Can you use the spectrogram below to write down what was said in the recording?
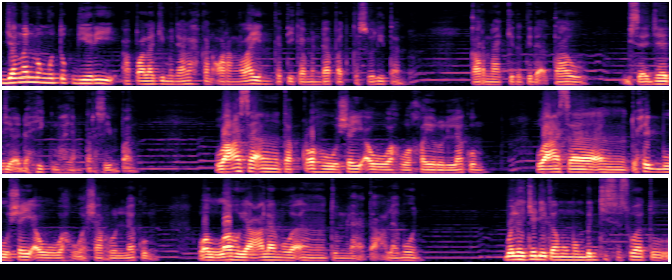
Jangan mengutuk diri apalagi menyalahkan orang lain ketika mendapat kesulitan. Karena kita tidak tahu bisa jadi ada hikmah yang tersimpan. Wa asa an takrahu syai'aw wa khairul lakum. Wa asa an tuhibbu syai'aw wa huwa lakum. Wallahu ya'lamu wa antum la ta'lamun. Boleh jadi kamu membenci sesuatu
